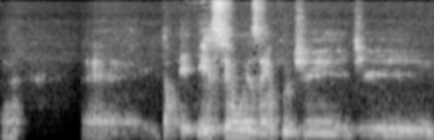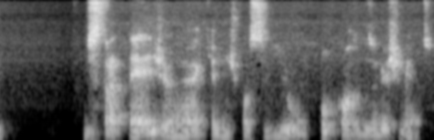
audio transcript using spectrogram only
Né? É, então, esse é um exemplo de, de, de estratégia né, que a gente conseguiu por conta dos investimentos.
